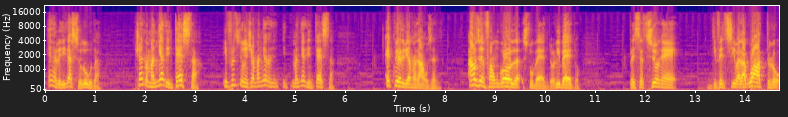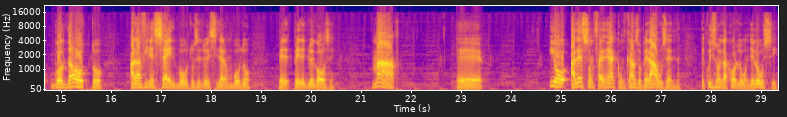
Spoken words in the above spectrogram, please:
È la verità assoluta. Ci hanno mangiato in testa. Il Frosinone ci ha mangiato, mangiato in testa. E qui arriviamo ad Hausen. Hausen fa un gol stupendo, ripeto. Prestazione difensiva da 4, gol da 8. Alla fine 6 il voto, se dovessi dare un voto per, per le due cose. Ma eh, io adesso non farei neanche un caso per Hausen. E qui sono d'accordo con De Rossi.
